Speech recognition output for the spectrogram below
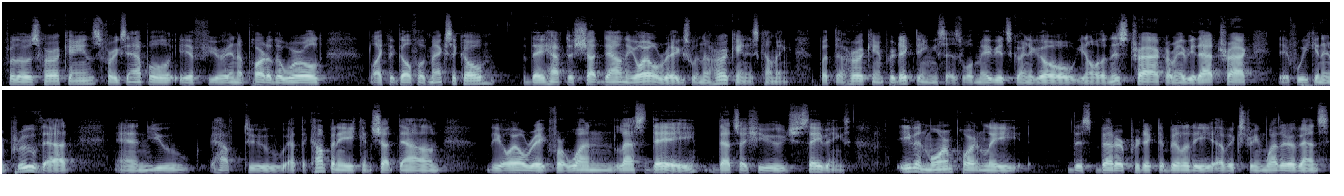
for those hurricanes. For example, if you're in a part of the world like the Gulf of Mexico they have to shut down the oil rigs when the hurricane is coming. But the hurricane predicting says, well, maybe it's going to go, you know, on this track or maybe that track. If we can improve that, and you have to, at the company, can shut down the oil rig for one less day, that's a huge savings. Even more importantly, this better predictability of extreme weather events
